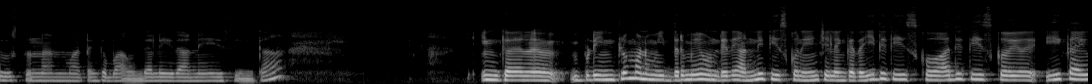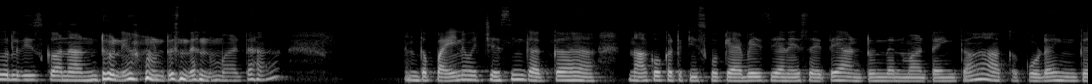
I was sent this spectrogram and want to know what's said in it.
చూస్తున్నాను అనమాట ఇంకా బాగుందా లేదా అనేసి ఇంకా. ఇంకా ఇప్పుడు ఇంట్లో మనం ఇద్దరమే ఉండేది అన్నీ తీసుకొని ఏం చేయలేం కదా. ఇది తీసుకో అది తీసుకో ఈ కాయగూరలు తీసుకో అని అంటూనే ఉంటుందన్నమాట. ఇంకా పైన వచ్చేసి ఇంకా అక్క నాకు ఒకటి తీసుకో క్యాబేజీ అనేసి అయితే అంటుందన్నమాట. ఇంకా అక్క కూడా ఇంకా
